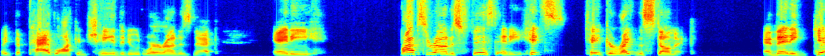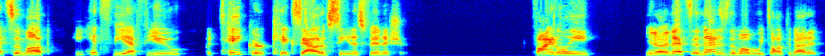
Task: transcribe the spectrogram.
like the padlock and chain that he would wear around his neck, and he wraps around his fist and he hits Taker right in the stomach. And then he gets him up, he hits the FU, but Taker kicks out of Cena's finisher. Finally, you know, and that's and that is the moment we talked about it.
